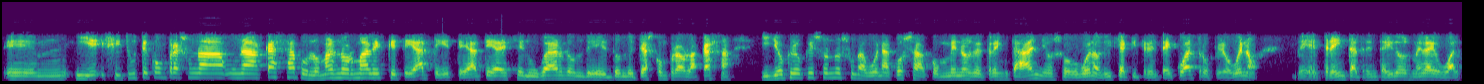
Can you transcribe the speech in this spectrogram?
eh, y si tú te compras una, una, casa, pues lo más normal es que te ate, te ate a ese lugar donde, donde te has comprado la casa. Y yo creo que eso no es una buena cosa con menos de 30 años, o bueno, dice aquí 34, pero bueno, de 30, 32, me da igual.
